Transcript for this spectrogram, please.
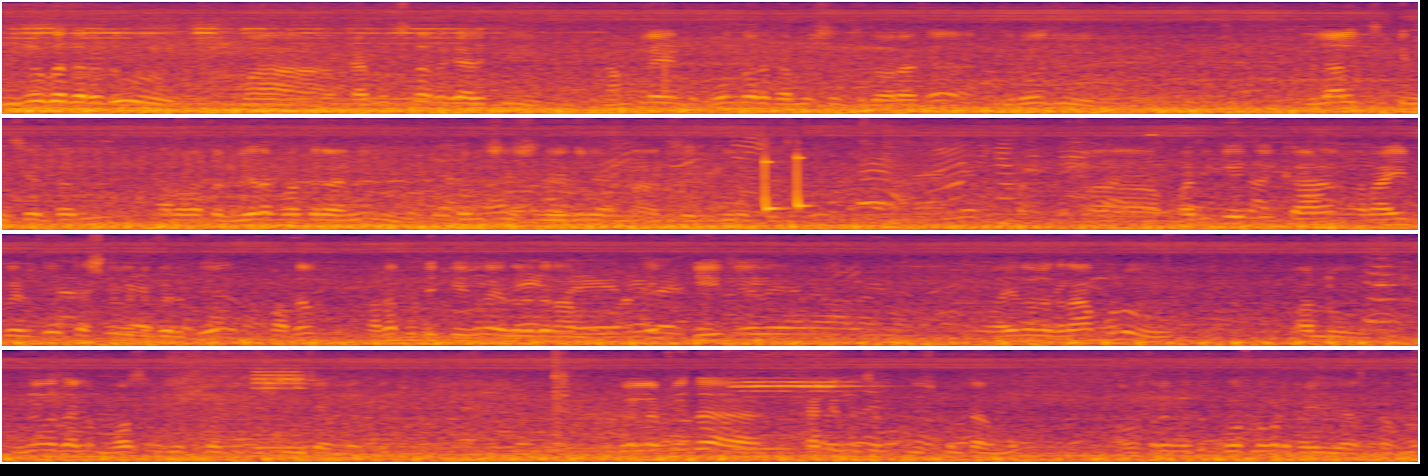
వినియోగదారుడు మా కమిషనర్ గారికి కంప్లైంట్ ఫోన్ ద్వారా కమిషన్ ద్వారా ఈరోజు బిలాల్ చికెన్ సెంటర్ తర్వాత వీరభద్రాన్ని పోలీస్ స్టేషన్ ఎదురు ఉన్న చెట్లు పది కేజీ కా రాయి పెడితే టెస్ట్ పెట్టి పెడితే పద పదకొండు కేజీలు ఐదు వందల గ్రాములు అంటే కేజీ ఐదు వందల గ్రాములు వాళ్ళు వినియోగదారులు మోసం చేసుకుంటూ గుర్తించాము వీళ్ళ మీద కఠిన చర్యలు తీసుకుంటాము. అవసరమైతే కోర్టులో కూడా ఫైల్ చేస్తాము.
